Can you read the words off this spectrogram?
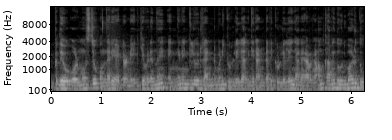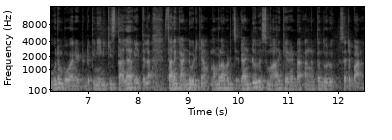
ഇപ്പോഴത്തെ ഓൾമോസ്റ്റ് ഒന്നര ആയിട്ടുണ്ട് എനിക്ക് നിന്ന് എങ്ങനെയെങ്കിലും ഒരു രണ്ട് മണിക്കുള്ളിൽ അല്ലെങ്കിൽ രണ്ടരയ്ക്കുള്ളിൽ ഞാൻ ഇറങ്ങണം. കാരണം ഇത് ഒരുപാട് ദൂരം പോകാനായിട്ടുണ്ട്. പിന്നെ എനിക്ക് ഈ സ്ഥലം അറിയത്തില്ല. സ്ഥലം കണ്ടുപിടിക്കണം. നമ്മൾ അവിടെ രണ്ട് ബസ് മാറി കയറേണ്ട അങ്ങനത്തെ എന്തോ ഒരു സെറ്റപ്പാണ്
